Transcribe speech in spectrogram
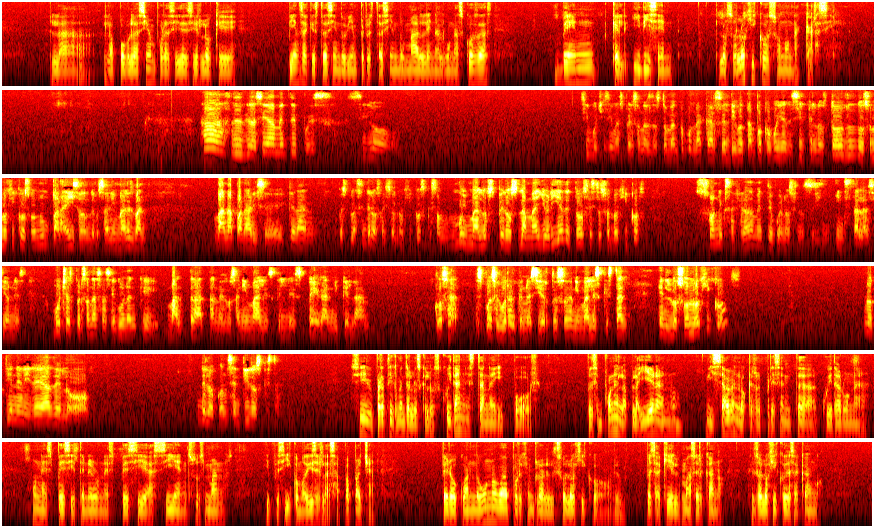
la, la población, por así decirlo, que piensa que está haciendo bien pero está haciendo mal en algunas cosas, ven que, y dicen, los zoológicos son una cárcel. Ah, desgraciadamente pues muchísimas personas los toman como una cárcel. Digo, tampoco voy a decir que los, todos los zoológicos son un paraíso donde los animales van, van a parar y se quedan pues placenteros. Hay zoológicos que son muy malos, pero la mayoría de todos estos zoológicos son exageradamente buenos en sus instalaciones. Muchas personas aseguran que maltratan a los animales, que les pegan y que la cosa les puedo asegurar que no es cierto. Esos animales que están en los zoológicos no tienen idea de lo de lo consentidos que están. Sí, prácticamente los que los cuidan están ahí por pues se ponen la playera, ¿no? Y saben lo que representa cuidar una una especie, tener una especie así en sus manos. Y pues sí, como dices, las apapachan. Pero cuando uno va, por ejemplo, al zoológico, pues aquí el más cercano, el zoológico de Sacango,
